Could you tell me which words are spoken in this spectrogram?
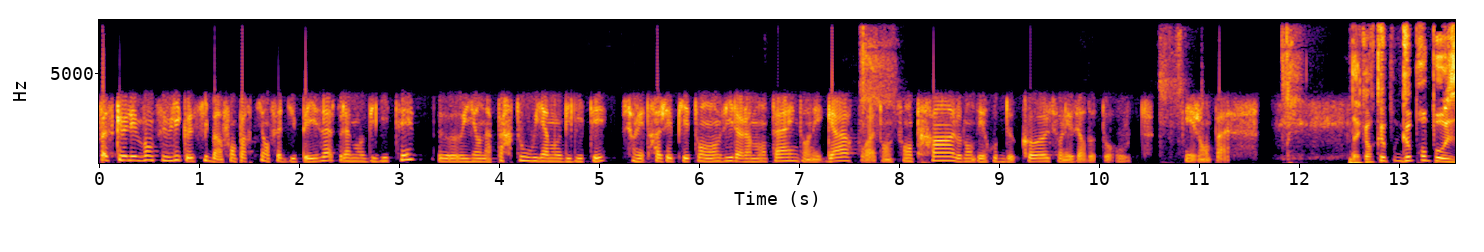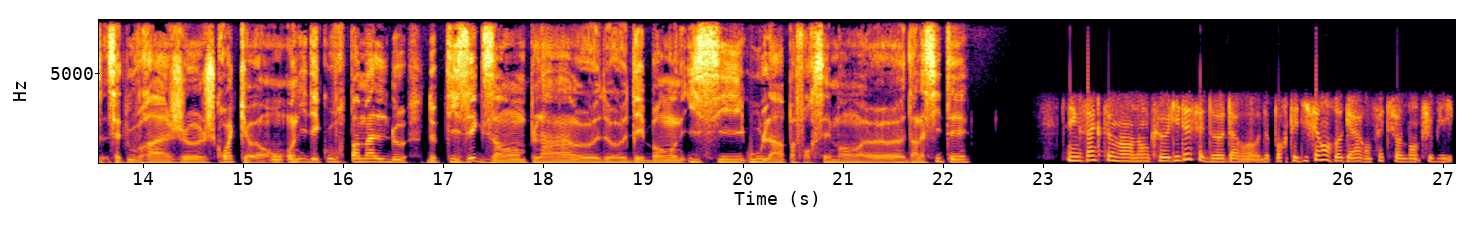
Parce que les bancs publics aussi ben, font partie en fait du paysage de la mobilité. Euh, il y en a partout où il y a mobilité, sur les trajets piétons en ville, à la montagne, dans les gares pour attendre son train, le long des routes de colle, sur les aires d'autoroute, et j'en passe. D'accord. Que, que, propose cet ouvrage? Je crois qu'on on y découvre pas mal de, de petits exemples, hein, euh, de, des bandes ici ou là, pas forcément euh, dans la cité. Exactement. Donc euh, l'idée c'est de, porter différents regards en fait sur le bon public,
